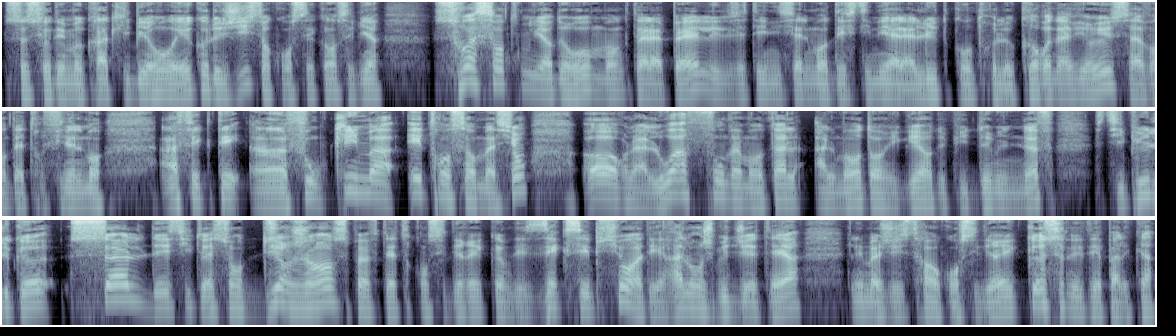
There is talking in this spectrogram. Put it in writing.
sociodémocrates, libéraux et écologistes. En conséquence, eh bien, 60 milliards d'euros manquent à l'appel. Ils étaient initialement destinés à la lutte contre le coronavirus avant d'être finalement affectés à un fonds climat et transformation. Or, la loi fondamentale allemande en vigueur depuis 2009 stipule que seules des situations d'urgence peuvent être considérées comme des exceptions à des rallonges budgétaires. Les magistrats ont considéré que ce n'était pas le cas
